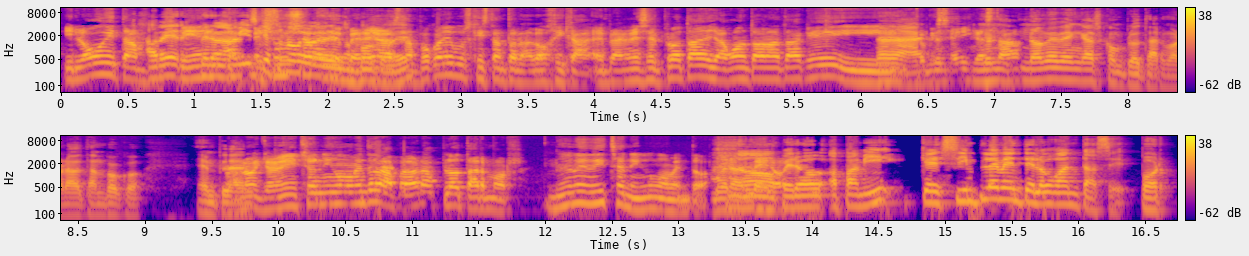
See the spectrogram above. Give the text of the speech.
Y luego que también A ver, pero a mí es que eso un no de tampoco, peleas, ¿eh? tampoco le busquéis tanto la lógica. En plan, es el prota y aguanta un ataque y No, no, yo qué sé, y ya no- está. no me vengas con plotar, morado, tampoco. En plan. No, yo no he dicho en ningún momento la palabra plot armor. No lo he dicho en ningún momento. Bueno, No, pero para mí, que simplemente lo aguantase por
